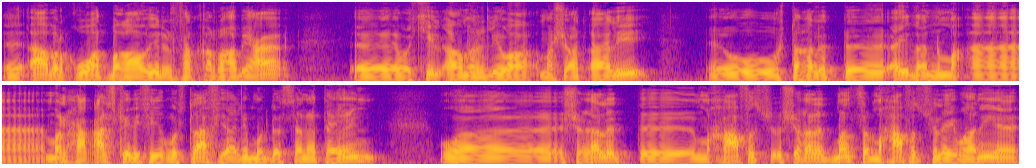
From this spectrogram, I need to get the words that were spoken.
آه، آمر قوات بغاوير الفرقة الرابعة وكيل آمر اللواء مشات آلي آه، واشتغلت أيضا ملحق عسكري في يوغوسلافيا لمدة سنتين وشغلت محافظ شغلت منصب محافظ سليمانية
